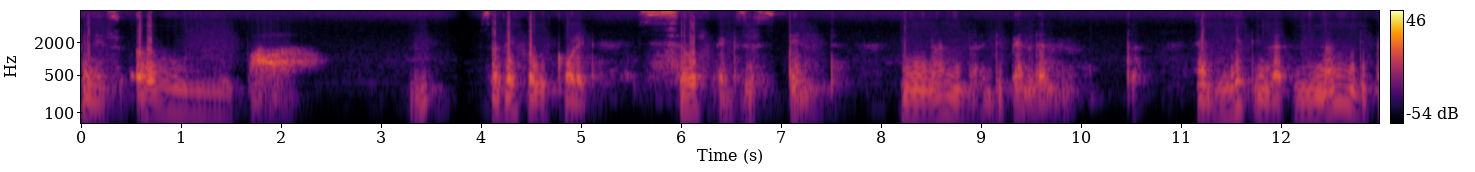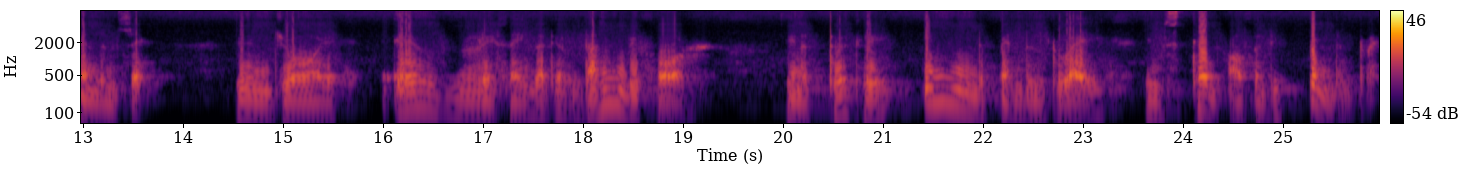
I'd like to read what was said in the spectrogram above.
in its own power. Hmm? So therefore we call it self-existent, non-dependent. And yet in that non-dependency, you enjoy everything that you've done before in a totally independent way instead of a dependent way.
